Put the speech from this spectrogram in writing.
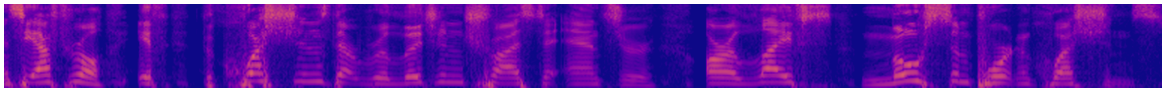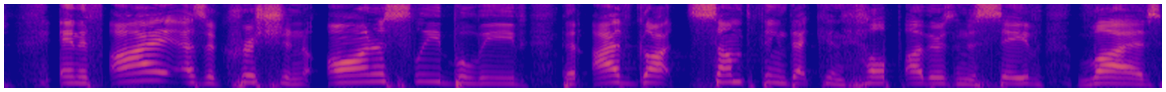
And see, after all, if the questions that religion tries to answer are life's most important questions, and if I, as a Christian, honestly believe that I've got something that can help others and to save lives,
